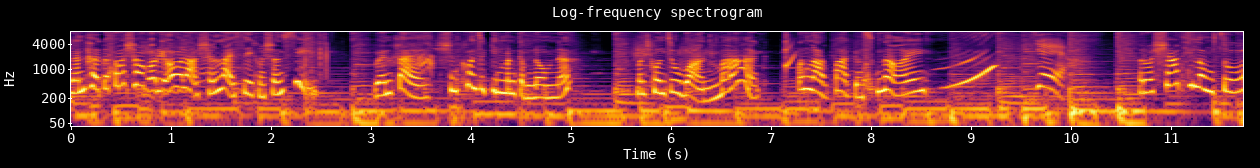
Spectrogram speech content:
งั้นเธอก็ต้องชอบโอริโอหลากชั้นหลายสีของฉันสิ เว้นแต่ฉันควรจะกินมันกับนมนะ มันควรจะหวานมาก ต้องหลากปากกันสักหน่อย Yeah. รสชาติที่ลงตัว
